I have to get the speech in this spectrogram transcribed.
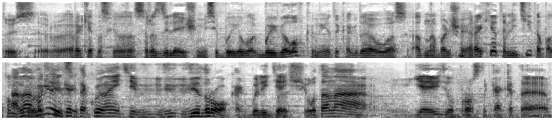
То есть ракета с, разделяющимися боеголовками, это когда у вас одна большая ракета летит, а потом... Она выглядит как такое, знаете, ведро как бы летящее. Да. Вот она я видел просто, как это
